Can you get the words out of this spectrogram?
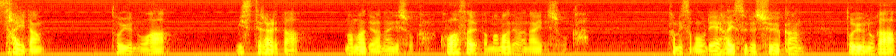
祭壇というのは見捨てられたままではないでしょうか。壊されたままではないでしょうか。神様を礼拝する習慣というのが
